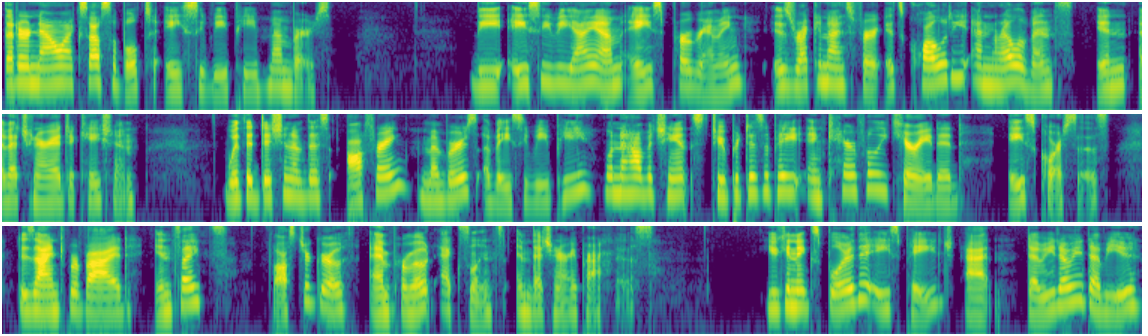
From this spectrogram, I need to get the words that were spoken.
that are now accessible to ACVP members. The ACVIM ACE programming is recognized for its quality and relevance in veterinary education. With addition of this offering, members of ACVP will now have a chance to participate in carefully curated ACE courses designed to provide insights, foster growth, and promote excellence in veterinary practice. You can explore the ACE page at www.acvim.org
